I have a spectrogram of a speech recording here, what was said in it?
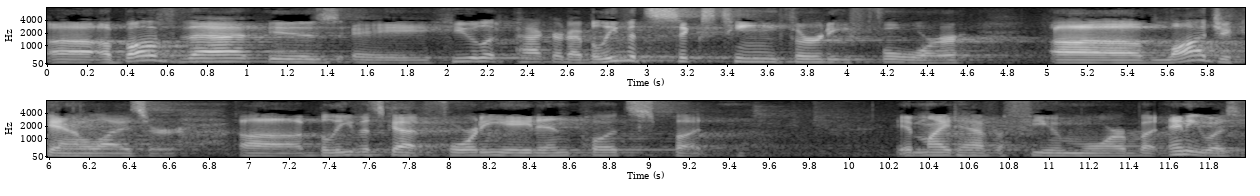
Uh, above that is a Hewlett Packard, I believe it's 1634 uh, logic analyzer. Uh, I believe it's got 48 inputs, but it might have a few more. But, anyways,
